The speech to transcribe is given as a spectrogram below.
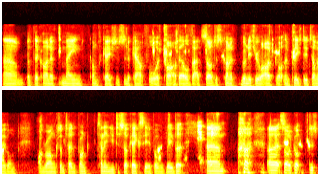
um, of the kind of main complications to look out for as part of LVAD. So I'll just kind of run you through what I've got, and please do tell me if I'm, I'm wrong because I'm, I'm, telling you to suck eggs here probably. But um, uh, so I've got just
